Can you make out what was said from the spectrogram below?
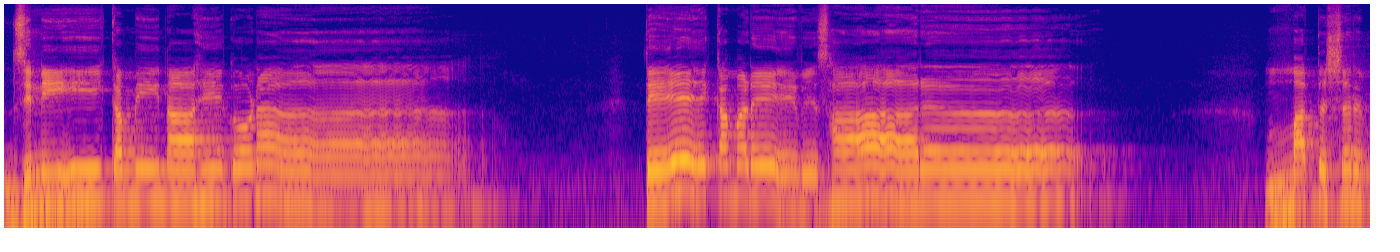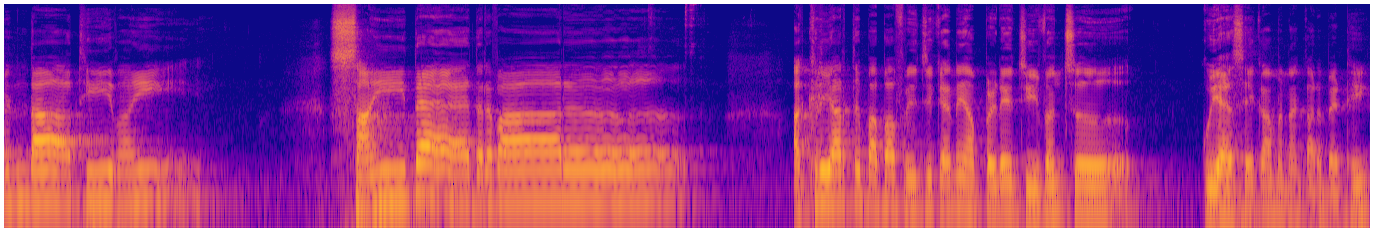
ਜਿਨੀ ਕਮੀ ਨਾਹੇ ਗੁਣਾ। ਤੇ ਕਮੜੇ ਵਿਸਾਰ। ਮਤ ਸ਼ਰਮਿੰਦਾ ਥੀ ਵਈ, ਸਾਈਂ ਦੇ ਦਰਬਾਰ। ਅਖਰੀ ਅਰਥ ਬਾਬਾ ਫਰੀਦ ਜੀ ਕਹਿੰਦੇ, ਆਪਣੇ ਜੀਵਨ 'ਚ ਕੋਈ ਐਸੇ ਕੰਮ ਨਾ ਕਰ ਬੈਠੀ,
